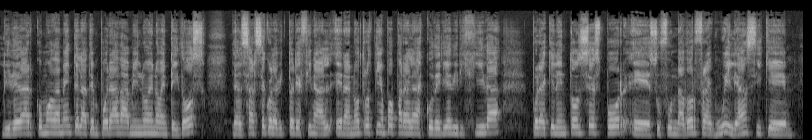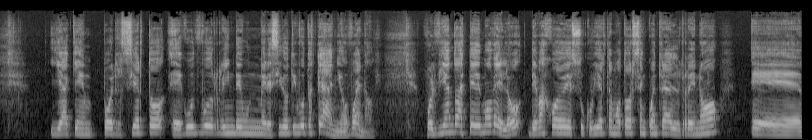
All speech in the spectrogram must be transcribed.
liderar cómodamente la temporada 1992 y alzarse con la victoria final. Eran otros tiempos para la escudería dirigida por aquel entonces por eh, su fundador Frank Williams y que y a quien por cierto eh, Goodwood rinde un merecido tributo este año. Bueno, volviendo a este modelo, debajo de su cubierta motor se encuentra el Renault eh,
